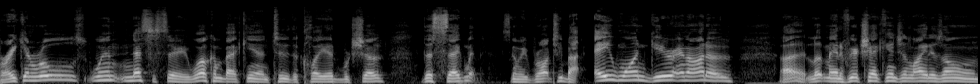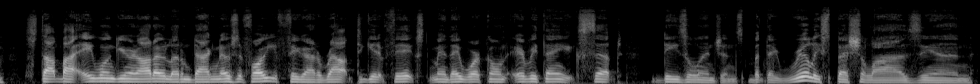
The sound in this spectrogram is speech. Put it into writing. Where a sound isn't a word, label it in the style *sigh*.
breaking rules when necessary. Welcome back in to the Clay Edwards Show. This segment is going to be brought to you by A1 Gear and Auto. Uh, look, man, if your check engine light is on, stop by A1 Gear and Auto. Let them diagnose it for you. Figure out a route to get it fixed. Man, they work on everything except diesel engines, but they really specialize in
